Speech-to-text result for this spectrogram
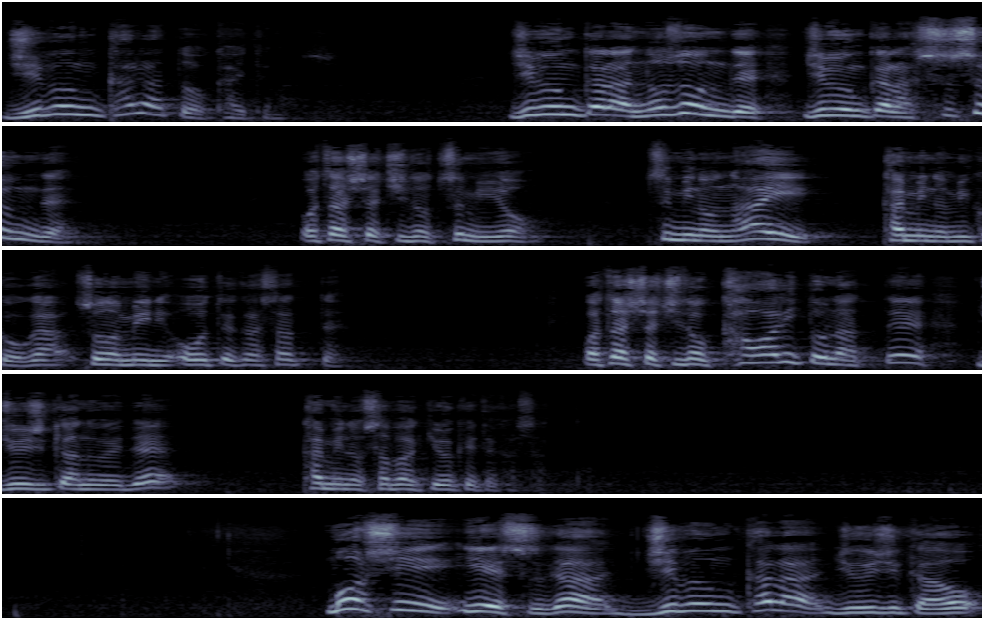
自分からと書いてます。自分から望んで自分から進んで私たちの罪を罪のない神の御子がその目に覆ってくださって私たちの代わりとなって十字架の上で神の裁きを受けてくださった。もしイエスが自分から十字架を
